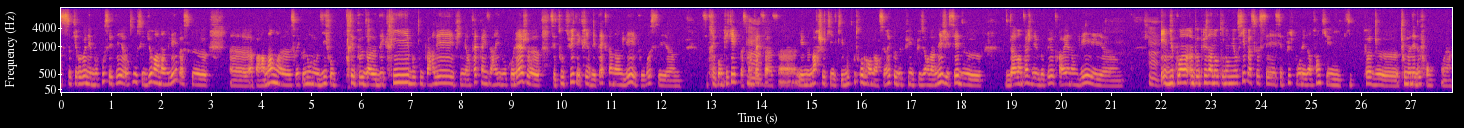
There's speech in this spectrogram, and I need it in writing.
ce qui revenait beaucoup, c'était euh, c'est dur en anglais parce que apparemment, c'est vrai que nous on nous dit qu'il faut très peu d'écrits, beaucoup parler. Et puis en fait, quand ils arrivent au collège, c'est tout de suite écrire des textes en anglais. Et pour eux, c'est c'est très compliqué parce qu'en fait, ça, il y a une marche qui est, qui est beaucoup trop grande. Alors c'est vrai que depuis plusieurs années, j'essaie de davantage développer le travail en anglais et, euh, hmm. et du coup un, peu plus en autonomie aussi parce que c'est plus pour les enfants qui, qui peuvent euh, tout mener de front. Voilà.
